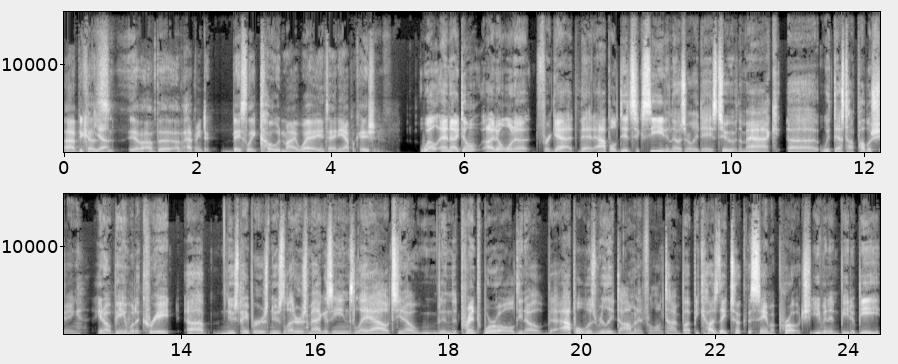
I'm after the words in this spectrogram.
uh, because yeah. you know, of the of having to basically code my way into any application. Well, and I don't I don't want to forget that Apple did succeed in those early days too of the Mac uh, with desktop publishing. You know, being mm-hmm. able to create uh, newspapers, newsletters, magazines, layouts. You know, in the print world, you know, Apple was really dominant for a long time. But because they took the same approach, even in B two B,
